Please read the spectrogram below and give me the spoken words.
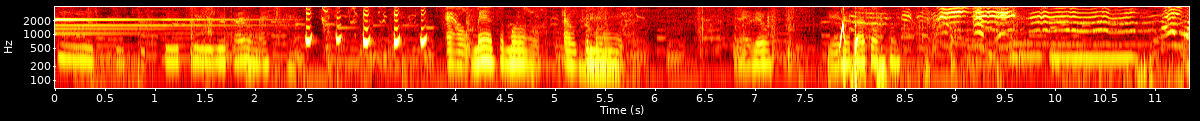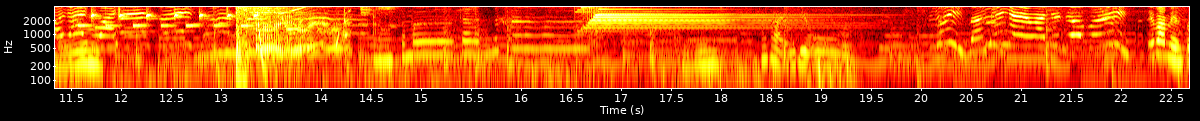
ตื้อตื้อตื้อตื้อตื้อตื้อท่าเห็นไหมแอลแม่เสมอเหรอแอลเสมอเหรอไหนเร็วเดี๋ยวนะคะสองคนอืมเอาเสมอกันนะคะอืมมาถ่ายวิดีโอเฮ้ยบ้านไม่ใหญ่มาสตรอเบอรี่นี่ป้าเห็นส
